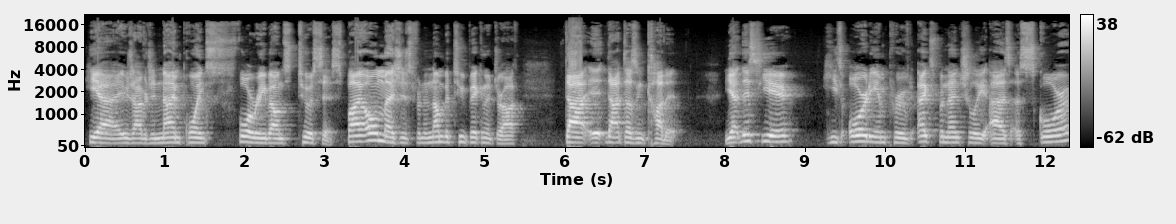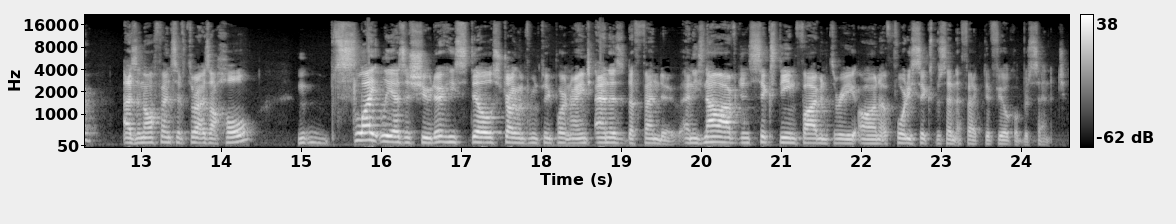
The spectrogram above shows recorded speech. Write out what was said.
He, uh, he was averaging 9 points, 4 rebounds, 2 assists. By all measures, for the number 2 pick in the draft, that, it, that doesn't cut it. Yet this year, he's already improved exponentially as a scorer, as an offensive threat as a whole, slightly as a shooter. He's still struggling from three point range, and as a defender. And he's now averaging 16, 5, and 3 on a 46% effective field goal percentage.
